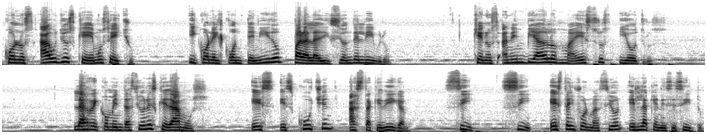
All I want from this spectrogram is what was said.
con los audios que hemos hecho y con el contenido para la edición del libro que nos han enviado los maestros y otros. Las recomendaciones que damos es escuchen hasta que digan, sí, sí, esta información es la que necesito.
